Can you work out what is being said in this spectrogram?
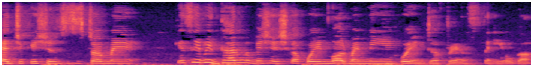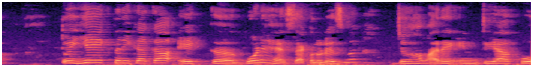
एजुकेशन सिस्टम में किसी भी धर्म विशेष का कोई इन्वॉलमेंट नहीं है कोई इंटरफेरेंस नहीं होगा। तो ये एक तरीका का एक गुण है सेकुलरिज्म जो हमारे इंडिया को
